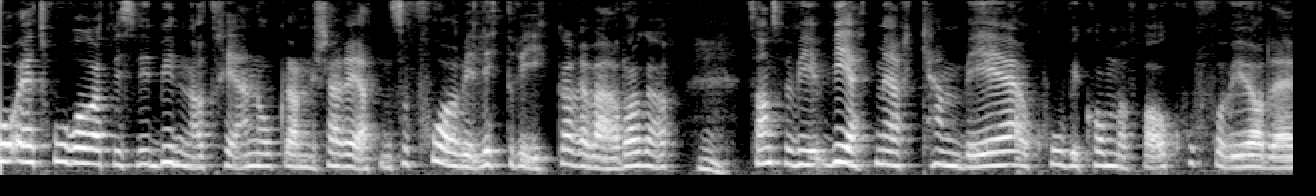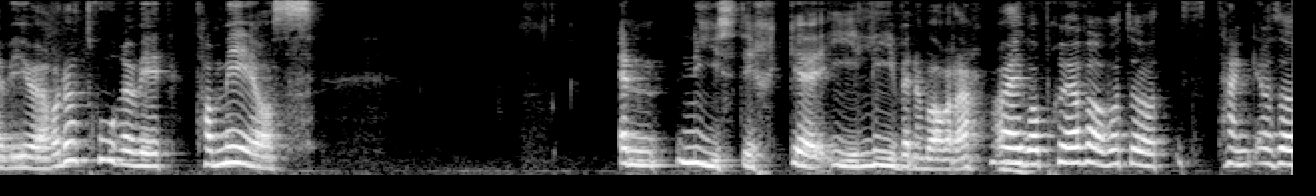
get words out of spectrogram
og jeg tror òg at hvis vi begynner å trene opp den nysgjerrigheten, så får vi litt rikere hverdager. Mm. For vi vet mer hvem vi er, og hvor vi kommer fra, og hvorfor vi gjør det vi gjør. Og da tror jeg vi tar med oss en ny styrke i livene våre. Og jeg prøver av og til å tenke altså,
